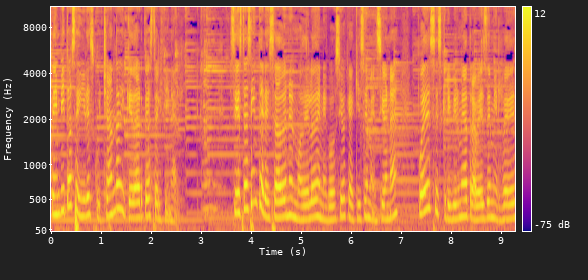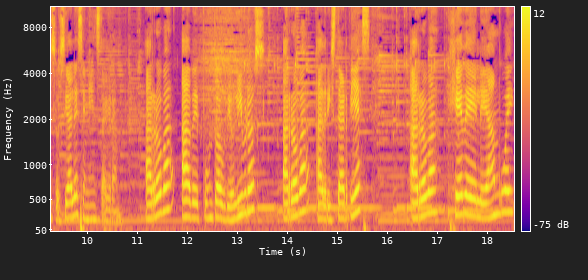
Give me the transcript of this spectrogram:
te invito a seguir escuchando y quedarte hasta el final. Si estás interesado en el modelo de negocio que aquí se menciona, puedes escribirme a través de mis redes sociales en Instagram, arroba arroba adristar10, arroba gdlamwayab.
